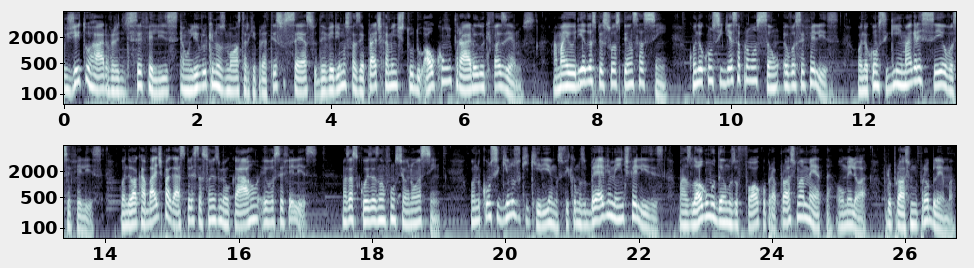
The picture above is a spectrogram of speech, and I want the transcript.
O Jeito Harvard de Ser Feliz é um livro que nos mostra que para ter sucesso deveríamos fazer praticamente tudo ao contrário do que fazemos. A maioria das pessoas pensa assim: quando eu conseguir essa promoção, eu vou ser feliz. Quando eu conseguir emagrecer, eu vou ser feliz. Quando eu acabar de pagar as prestações do meu carro, eu vou ser feliz. Mas as coisas não funcionam assim. Quando conseguimos o que queríamos, ficamos brevemente felizes, mas logo mudamos o foco para a próxima meta, ou melhor, para o próximo problema.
